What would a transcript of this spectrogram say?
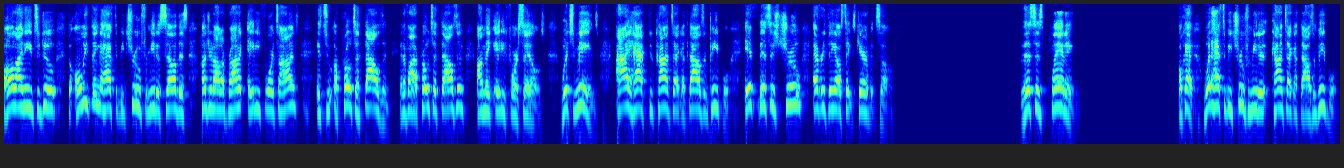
All I need to do, the only thing that has to be true for me to sell this $100 product 84 times is to approach a thousand. And if I approach a thousand, I'll make 84 sales, which means I have to contact a thousand people. If this is true, everything else takes care of itself. This is planning. Okay, what has to be true for me to contact a thousand people?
